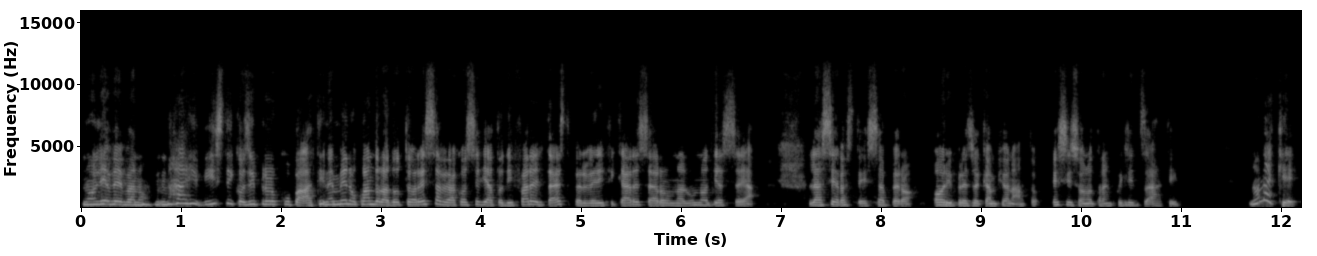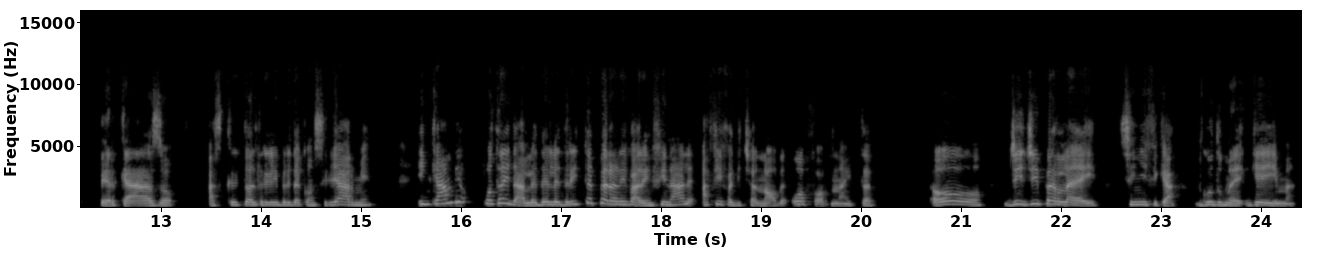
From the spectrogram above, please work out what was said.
Non li avevano mai visti così preoccupati, nemmeno quando la dottoressa aveva consigliato di fare il test per verificare se ero un alunno di SA. La sera stessa, però, ho ripreso il campionato e si sono tranquillizzati. Non è che, per caso, ha scritto altri libri da consigliarmi? In cambio, potrei darle delle dritte per arrivare in finale a FIFA 19 o a Fortnite. Oh, GG per lei! significa good game.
